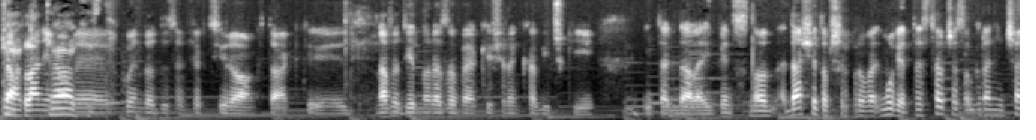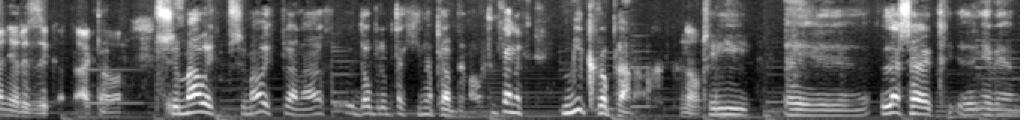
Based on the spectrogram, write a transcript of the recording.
Tak, Na planie tak, mamy jest. płyn do dezynfekcji rąk, tak. Y, nawet jednorazowe jakieś rękawiczki i tak dalej. Więc no, da się to przeprowadzić. Mówię, to jest cały czas ograniczenie ryzyka, tak. tak. No, przy, jest... małych, przy małych planach, dobrym takich naprawdę małych, tak mikroplanach, no. czyli y, Leszek, nie wiem,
